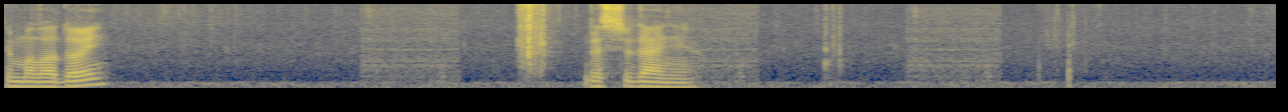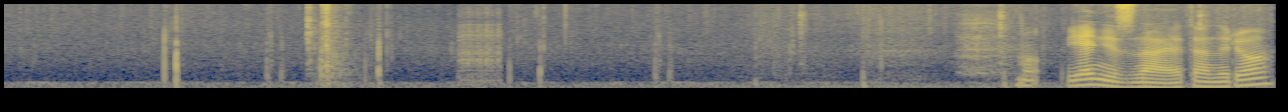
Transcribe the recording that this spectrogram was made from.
Ты молодой? До свидания. Я не знаю, это Андрё.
